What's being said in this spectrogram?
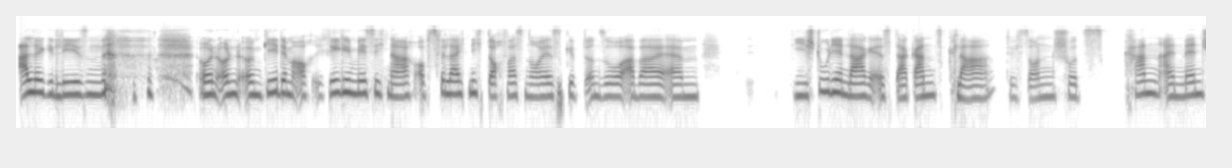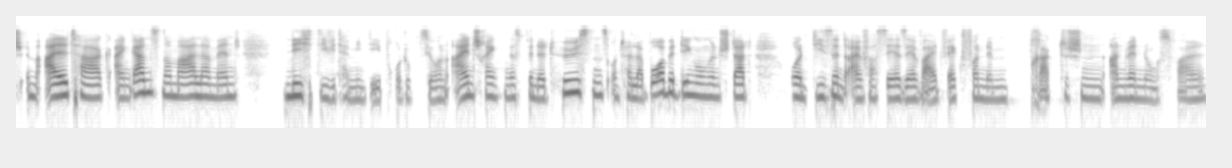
alle gelesen und, und, und gehe dem auch regelmäßig nach, ob es vielleicht nicht doch was Neues gibt und so, aber ähm, die Studienlage ist da ganz klar, durch Sonnenschutz kann ein Mensch im Alltag, ein ganz normaler Mensch, nicht die Vitamin D-Produktion einschränken. Das findet höchstens unter Laborbedingungen statt und die sind einfach sehr, sehr weit weg von dem praktischen Anwendungsfall.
